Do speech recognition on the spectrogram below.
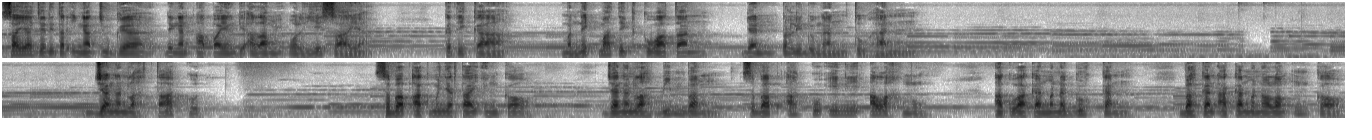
Saya jadi teringat juga dengan apa yang dialami oleh Yesaya ketika menikmati kekuatan dan perlindungan Tuhan. Janganlah takut, sebab aku menyertai engkau. Janganlah bimbang, sebab aku ini Allahmu. Aku akan meneguhkan, bahkan akan menolong engkau.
